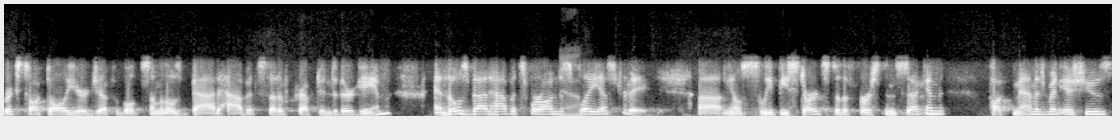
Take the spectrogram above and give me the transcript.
Rick's talked all year, Jeff, about some of those bad habits that have crept into their game, and those bad habits were on display yeah. yesterday. Uh, you know, sleepy starts to the first and second, puck management issues,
